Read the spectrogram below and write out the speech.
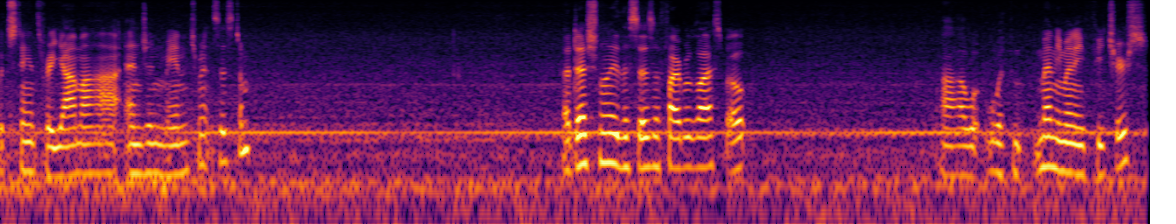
which stands for Yamaha Engine Management System. Additionally, this is a fiberglass boat uh, with many, many features.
